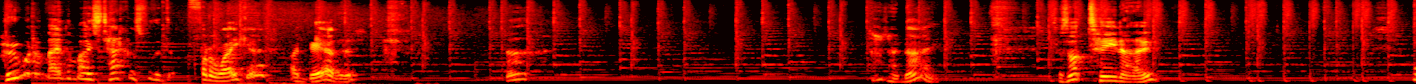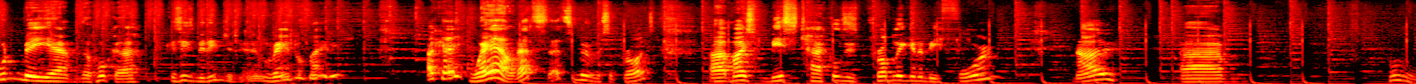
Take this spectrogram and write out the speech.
who would have made the most tackles for the Fotuaika? I doubt it. Huh? I don't know. So it's not Tino. Wouldn't be um, the hooker because he's been injured. Randall, maybe. Okay. Wow, that's that's a bit of a surprise. Uh, most missed tackles is probably going to be Foran. No. Um, ooh.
